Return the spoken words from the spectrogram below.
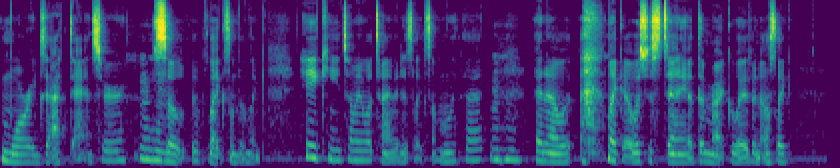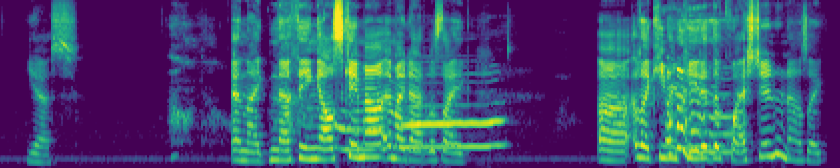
more exact answer. Mhm. So like something like, "Hey, can you tell me what time it is?" Like something like that. Mm-hmm. And I would like I was just standing at the microwave and I was like, "Yes." Oh no. And like nothing else came out and my dad was like, uh like he repeated the question and I was like,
